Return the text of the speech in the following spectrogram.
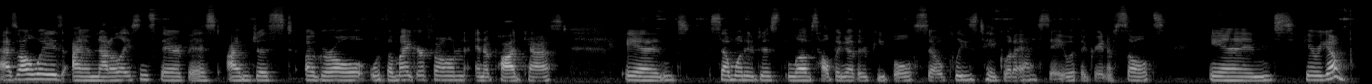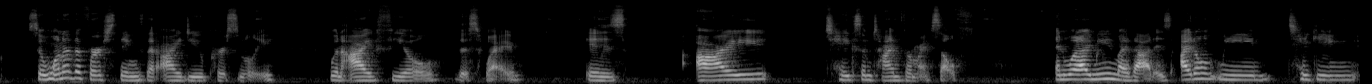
As always, I am not a licensed therapist. I'm just a girl with a microphone and a podcast and someone who just loves helping other people. So please take what I say with a grain of salt. And here we go. So, one of the first things that I do personally when I feel this way is I take some time for myself. And what I mean by that is, I don't mean taking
